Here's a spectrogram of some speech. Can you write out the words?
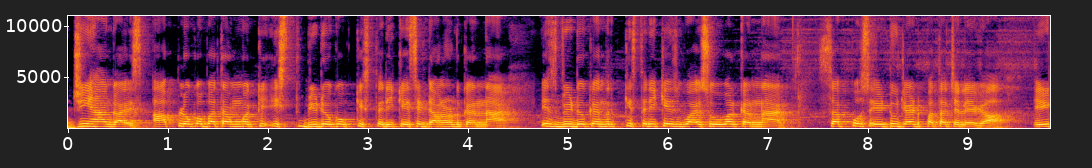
जी हाँ गाइस आप लोग को बताऊँगा कि इस वीडियो को किस तरीके से डाउनलोड करना है, इस वीडियो के अंदर किस तरीके से वॉइस ओवर करना है। सब कुछ ए टू जेड पता चलेगा। ए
